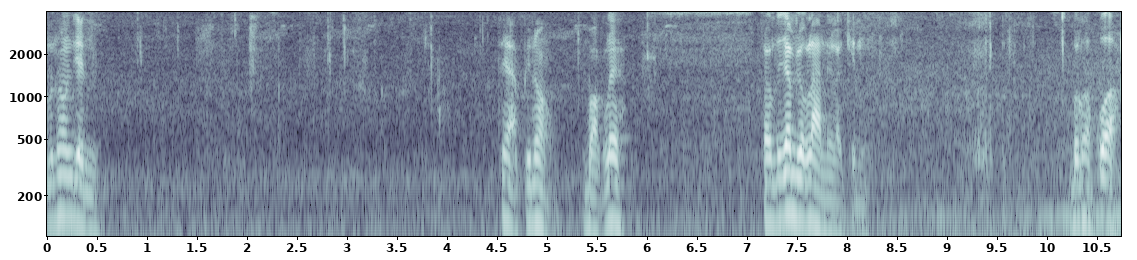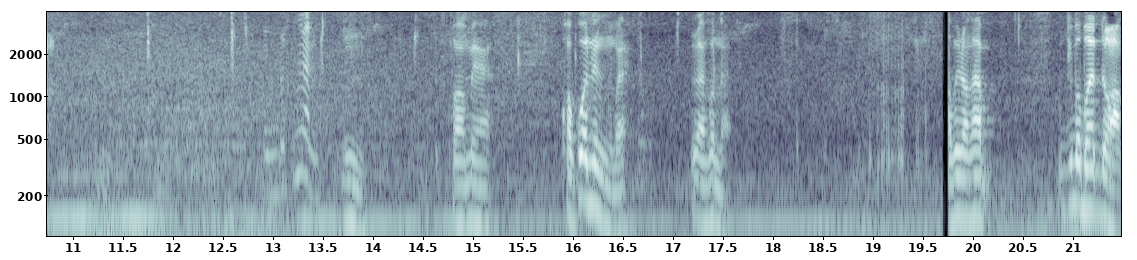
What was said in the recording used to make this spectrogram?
รถห้องเย็นแซ่บพี่น้อง บอกเลย สั่งแต่ย่ำยกร้านนี่แหละกินเบิ่งครอบครัวเป็นเพื่อนอืมพ่อแม่ครอบครัวหนึ่งไหมหลายคนน่ะเอาพี่น้องครับเมื่อกี้มาเบิร์ดดอก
